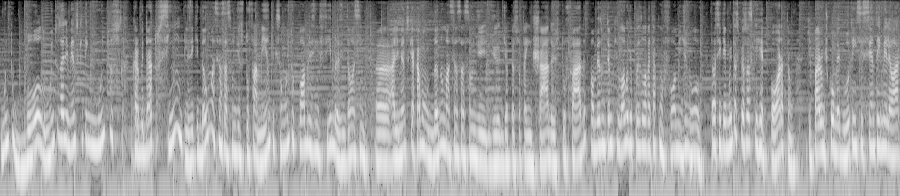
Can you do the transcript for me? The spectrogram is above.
muito bolo, muitos alimentos que têm muitos carboidratos simples e que dão uma sensação de estufamento e que são muito pobres em fibras. Então, assim, uh, alimentos que acabam dando uma sensação de, de, de a pessoa estar tá inchada estufada, ao mesmo tempo que logo depois ela vai estar tá com fome de novo. Então, assim, tem muitas pessoas que reportam que param de comer glúten e se sentem melhor.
